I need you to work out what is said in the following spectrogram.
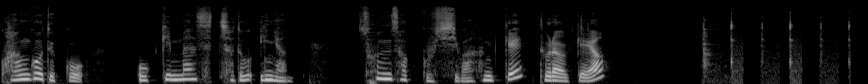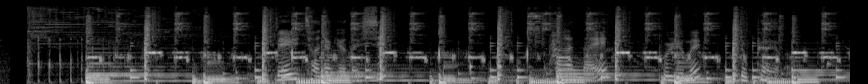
광고 듣고 옷깃만 스쳐도 인연 손석구 씨와 함께 돌아올게요. 매일 저녁 8시 강한나의 볼륨을 높여요.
